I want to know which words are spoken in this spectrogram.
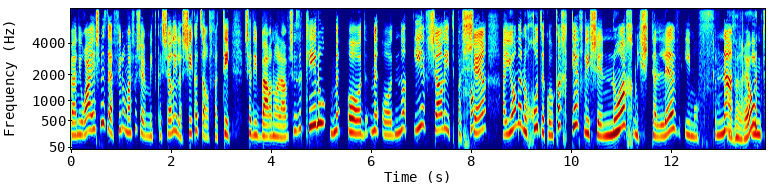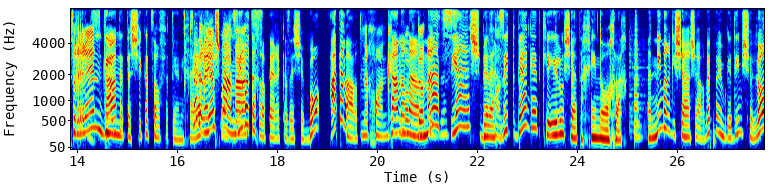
ואני רואה, יש בזה אפילו משהו שמתקשר לי לשיק הצרפתי, שדיברנו עליו, שזה כאילו מאוד מאוד, נו, אי אפשר להתפשר. היום הנוחות זה כל כך כיף לי, שנוח משתלב עם אופנה, אבל רעות, עם טרנדים. הזכרת את השיק הצרפתי, אני חייבת להחזיר. אותך לפרק הזה, שבו את אמרת נכון. כמה. מאמץ יש בלהחזיק בגד כאילו שאת הכי נוח לך. אני מרגישה שהרבה פעמים בגדים שלא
